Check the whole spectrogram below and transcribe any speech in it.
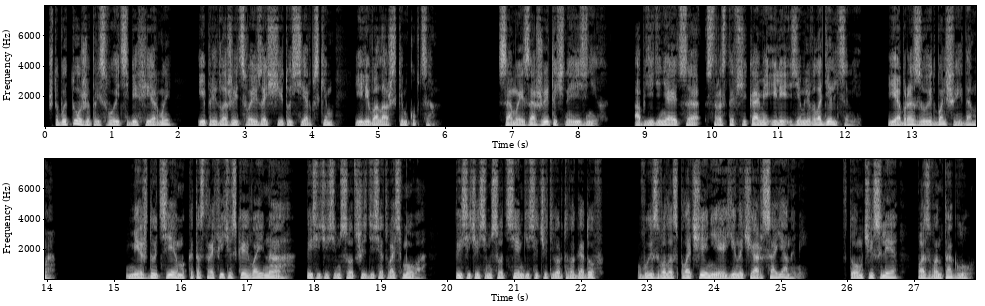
чтобы тоже присвоить себе фермы и предложить свою защиту сербским или валашским купцам. Самые зажиточные из них объединяются с ростовщиками или землевладельцами и образуют большие дома. Между тем, катастрофическая война 1768-1774 годов вызвала сплочение янычар с аянами, в том числе по Звантаглу.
